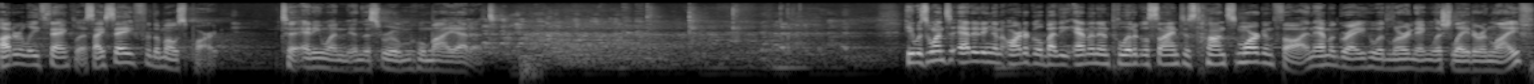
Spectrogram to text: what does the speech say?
utterly thankless. I say for the most part to anyone in this room whom I edit. He was once editing an article by the eminent political scientist Hans Morgenthau, an emigre who had learned English later in life.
